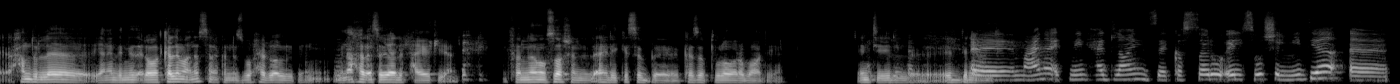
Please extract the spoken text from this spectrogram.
الحمد لله يعني لو اتكلم عن نفسي أنا كان أسبوع حلو قوي من أحلى الأسابيع اللي في حياتي يعني. فانا مبسوط عشان الأهلي كسب كذا بطولة ورا بعض يعني. انت إيه إيه الدنيا آه معانا اتنين headlines كسروا ال social media آه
